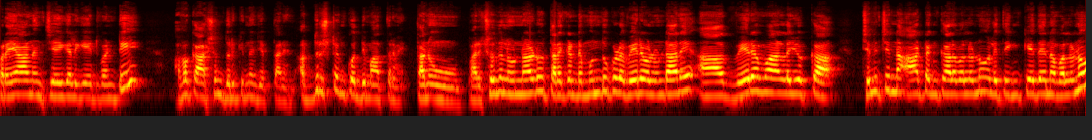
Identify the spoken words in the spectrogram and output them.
ప్రయాణం చేయగలిగేటువంటి అవకాశం దొరికిందని చెప్తాను నేను. అదృష్టం కొద్ది మాత్రమే. తను పరిశోధనలో ఉన్నాడు. తనకంటే ముందు కూడా వేరే వాళ్ళు ఉండాలి. ఆ వేరే వాళ్ళ యొక్క చిన్న చిన్న ఆటంకాల వల్లనో లేకపోతే ఇంకేదైనా వల్లనో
